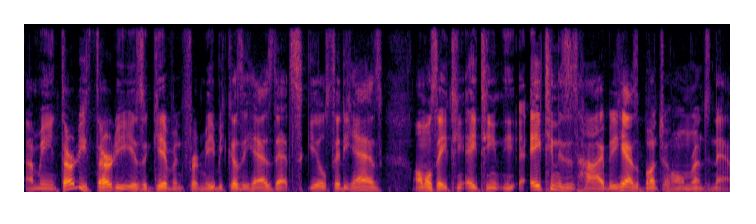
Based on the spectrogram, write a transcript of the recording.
I mean, 30 30 is a given for me because he has that skill set. He has almost 18, 18, 18 is his high, but he has a bunch of home runs now.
